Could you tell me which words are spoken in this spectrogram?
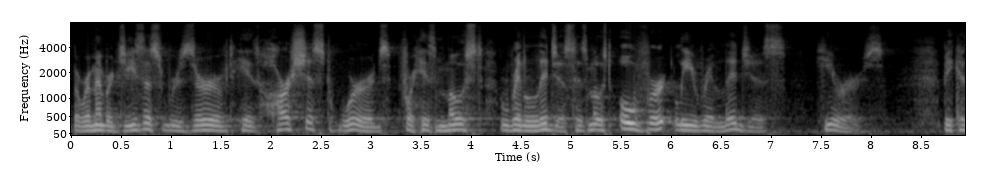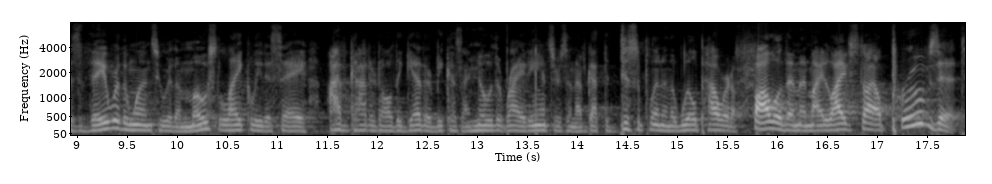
But remember, Jesus reserved his harshest words for his most religious, his most overtly religious hearers because they were the ones who were the most likely to say, I've got it all together because I know the right answers and I've got the discipline and the willpower to follow them, and my lifestyle proves it.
